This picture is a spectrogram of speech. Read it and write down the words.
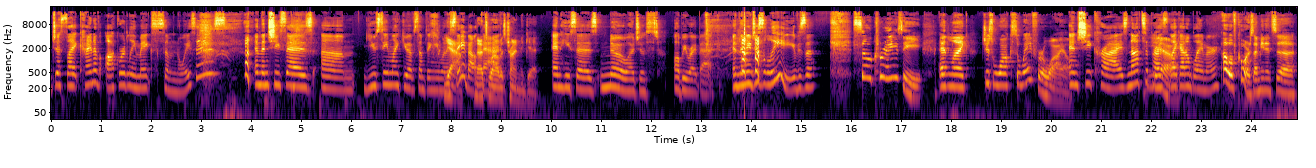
just like kind of awkwardly makes some noises. and then she says, um, You seem like you have something you want to Yeah, say about that." that's that. where I was trying to get. And he says, No, I just, I'll be right back. And then he just leaves. So crazy, and like just walks away for a while. And she cries, not surprised. Yeah. Like, I don't blame her. Oh, of course. I mean, it's a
